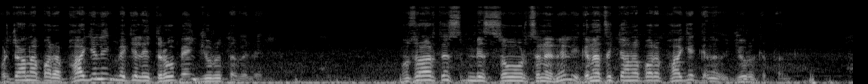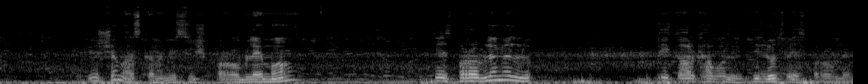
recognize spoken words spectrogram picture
որ ճանապարհը փակել ենք, մեկ էլ այդ րոպեն ջուրը տվել էր։ Ոնց որ արդեն մեզ սովորցնեն էլի, գնացեք ճանապարհը փակեք, ջուրը կտանք։ Ես չեմ հասկանում, ես ինչ խնդրեմա։ Ես խնդրեմը դի կարգավորի, դի լուծվի այս խնդրեմը։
